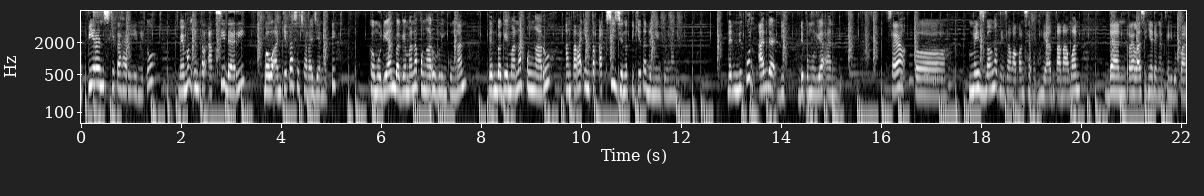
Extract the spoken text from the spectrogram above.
appearance kita hari ini tuh memang interaksi dari bawaan kita secara genetik, kemudian bagaimana pengaruh lingkungan dan bagaimana pengaruh antara interaksi genetik kita dan lingkungan gitu. Dan ini pun ada di di pemuliaan. Gitu. Saya uh, amazed banget nih sama konsep pemuliaan tanaman dan relasinya dengan kehidupan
